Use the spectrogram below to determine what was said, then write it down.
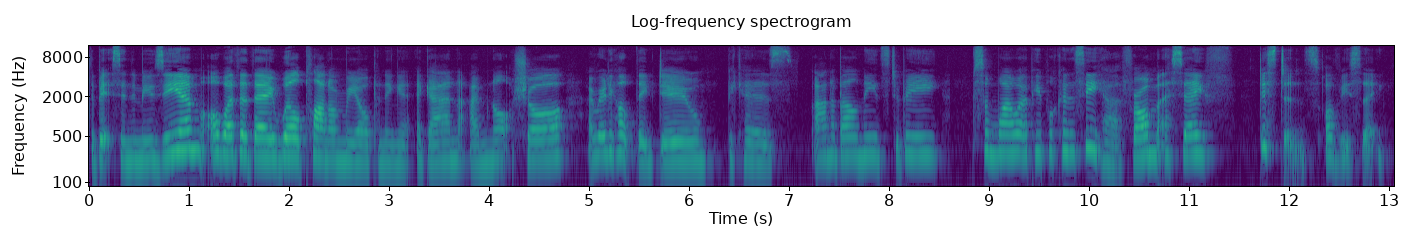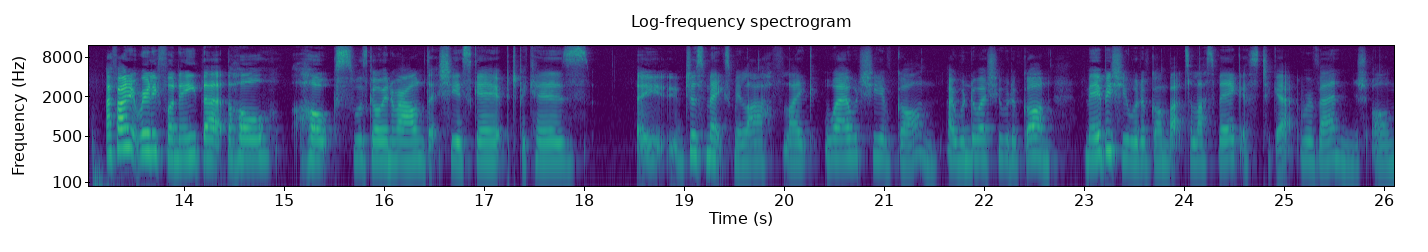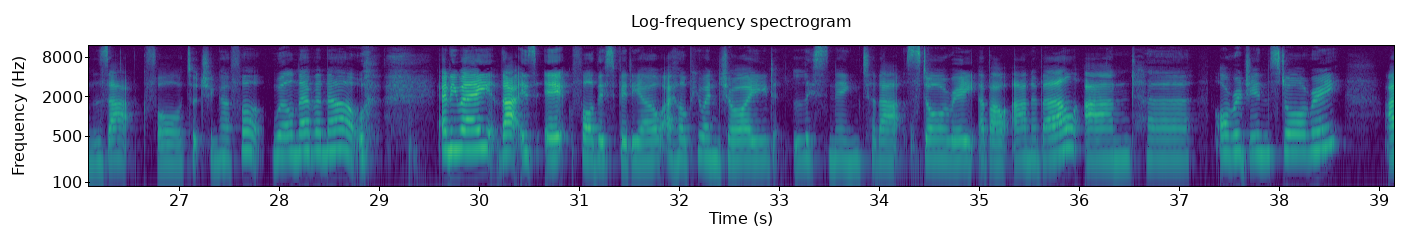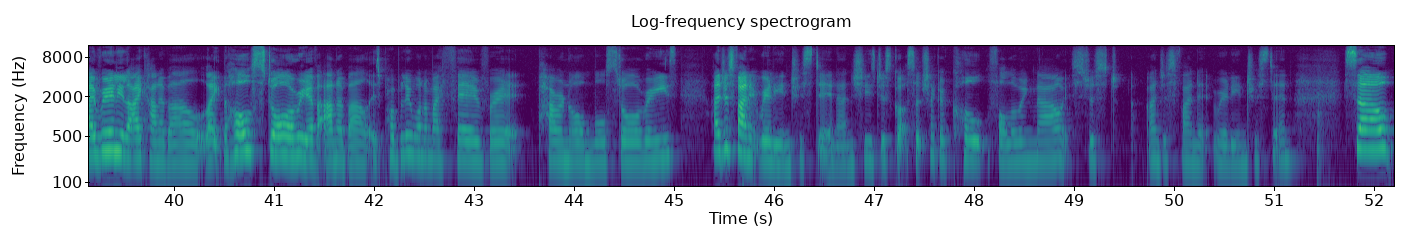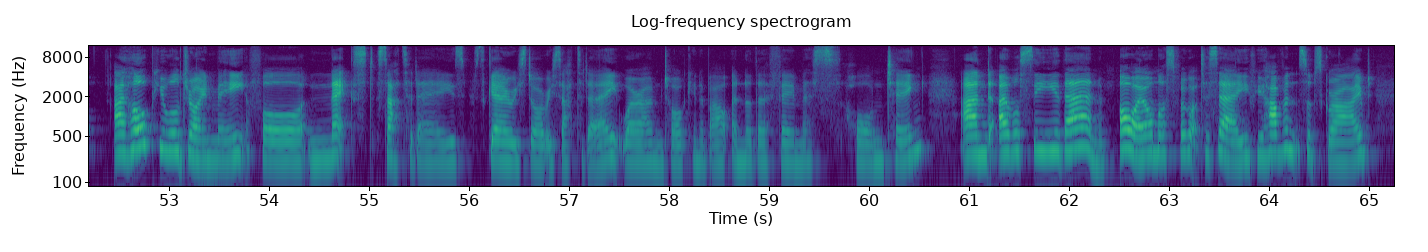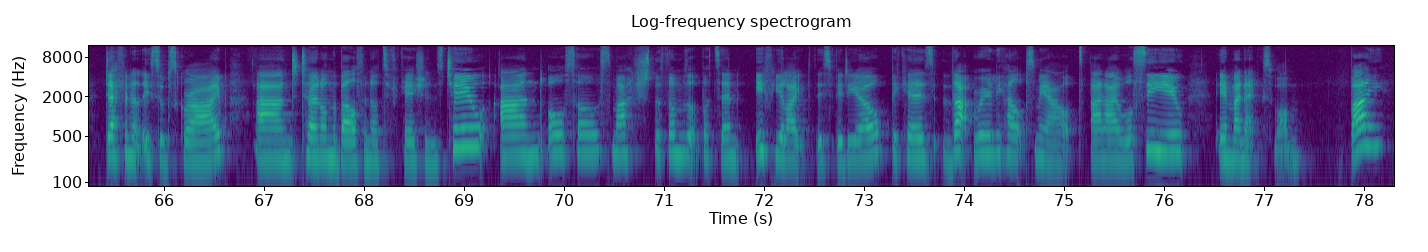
the bits in the museum or whether they will plan on reopening it again. I'm not sure. I really hope they do because Annabelle needs to be somewhere where people can see her from a safe distance, obviously. I find it really funny that the whole hoax was going around that she escaped because it just makes me laugh. Like, where would she have gone? I wonder where she would have gone. Maybe she would have gone back to Las Vegas to get revenge on Zach for touching her foot. We'll never know. Anyway, that is it for this video. I hope you enjoyed listening to that story about Annabelle and her origin story. I really like Annabelle. Like the whole story of Annabelle is probably one of my favourite paranormal stories. I just find it really interesting and she's just got such like a cult following now. It's just I just find it really interesting. So I hope you will join me for next Saturday's Scary Story Saturday, where I'm talking about another famous haunting, and I will see you then. Oh, I almost forgot to say if you haven't subscribed, definitely subscribe and turn on the bell for notifications too and also smash the thumbs up button if you liked this video because that really helps me out and I will see you in my next one. Bye!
